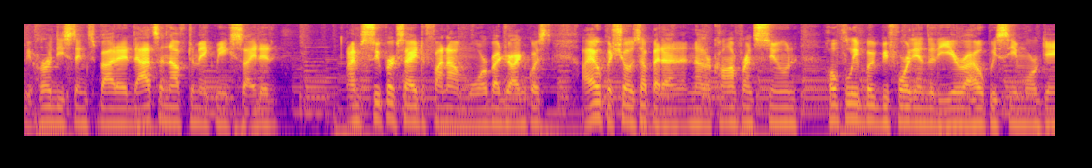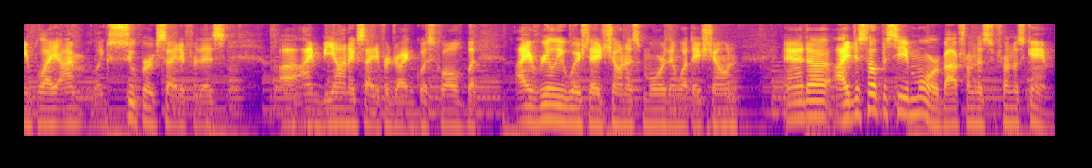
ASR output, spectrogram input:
we heard these things about it, that's enough to make me excited. I'm super excited to find out more about Dragon Quest. I hope it shows up at another conference soon. Hopefully, but before the end of the year, I hope we see more gameplay. I'm like super excited for this. Uh, I'm beyond excited for Dragon Quest 12, but I really wish they had shown us more than what they've shown, and uh, I just hope to see more about from this from this game.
